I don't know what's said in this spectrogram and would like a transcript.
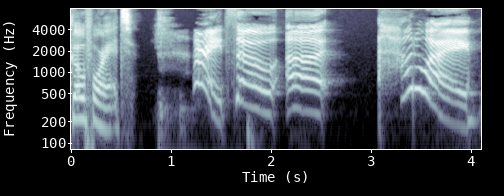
go for it. All right. So, uh, how do I.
